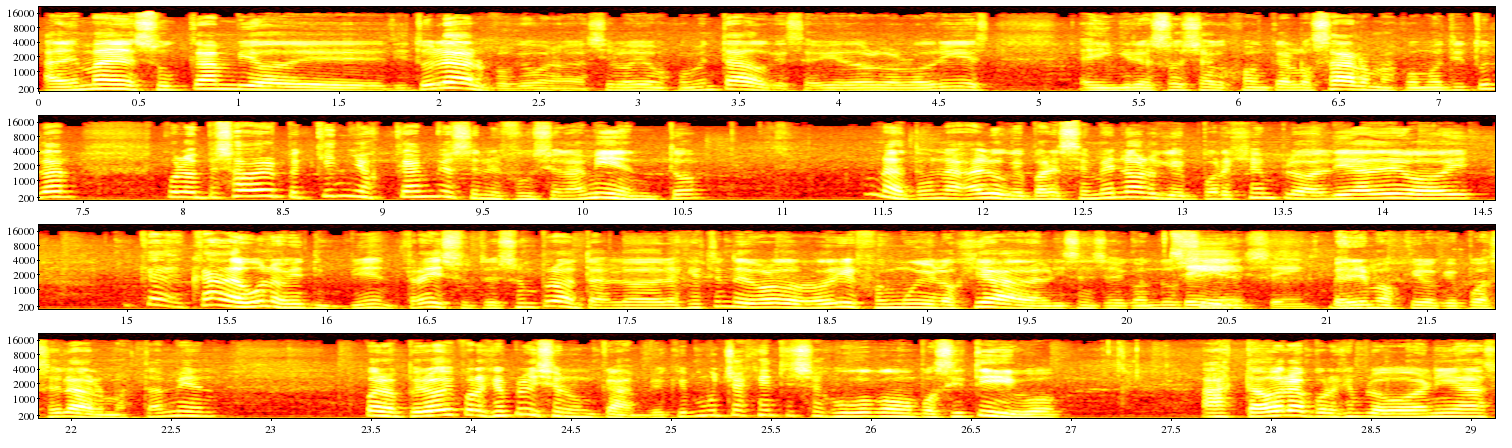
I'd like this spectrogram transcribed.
Además de su cambio de titular, porque bueno, ayer lo habíamos comentado, que se había ido Olga Rodríguez e ingresó ya Juan Carlos Armas como titular. Bueno, empezó a haber pequeños cambios en el funcionamiento. Una, una- algo que parece menor, que por ejemplo al día de hoy, ca- cada uno bien, bien trae su, su impronta. Lo de la gestión de Eduardo Rodríguez fue muy elogiada en licencia de conducir. Sí, sí. Veremos qué es lo que puede hacer Armas también. Bueno, pero hoy, por ejemplo, hicieron un cambio, que mucha gente ya jugó como positivo. Hasta ahora, por ejemplo, vos venías,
